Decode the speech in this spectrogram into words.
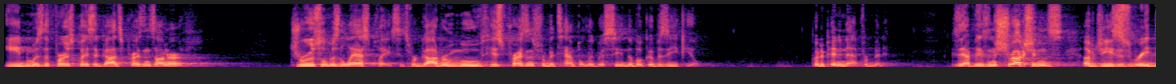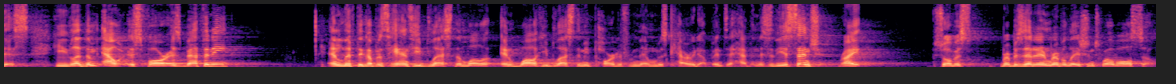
Eden was the first place of God's presence on earth. Jerusalem was the last place. It's where God removed his presence from a temple that we see in the book of Ezekiel. Put a pin in that for a minute. Because after these instructions of Jesus, read this. He led them out as far as Bethany, and lifting up his hands, he blessed them. And while he blessed them, he parted from them and was carried up into heaven. This is the ascension, right? Saw this represented in Revelation 12 also.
